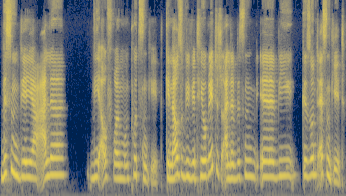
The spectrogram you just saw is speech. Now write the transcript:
wissen wir ja alle, wie Aufräumen und Putzen geht. Genauso wie wir theoretisch alle wissen, äh, wie gesund Essen geht.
